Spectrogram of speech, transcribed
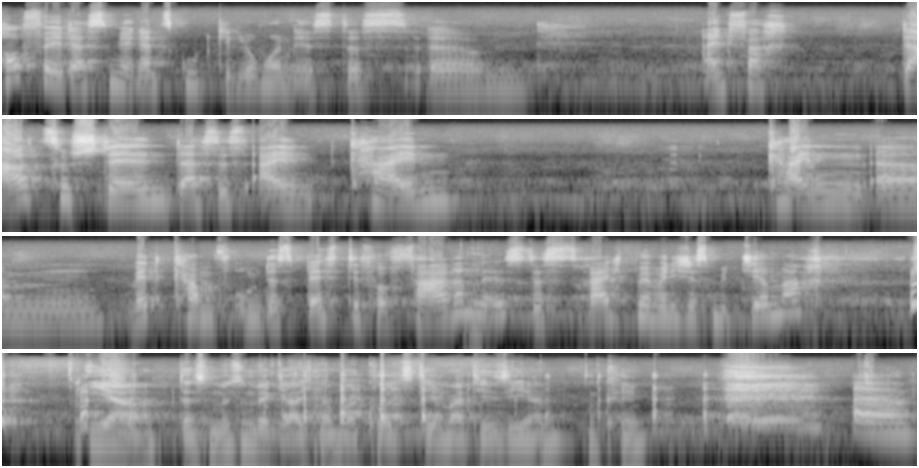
hoffe, dass mir ganz gut gelungen ist, das ähm, einfach darzustellen, dass es ein, kein, kein ähm, Wettkampf um das beste Verfahren ist. Das reicht mir, wenn ich das mit dir mache. Ja, das müssen wir gleich nochmal kurz thematisieren. Okay. Ähm,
